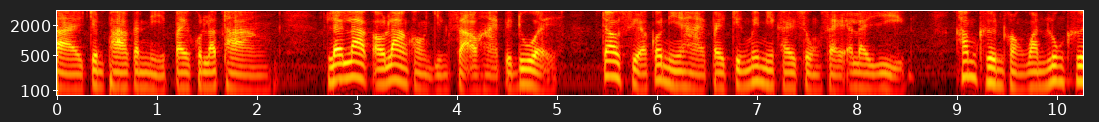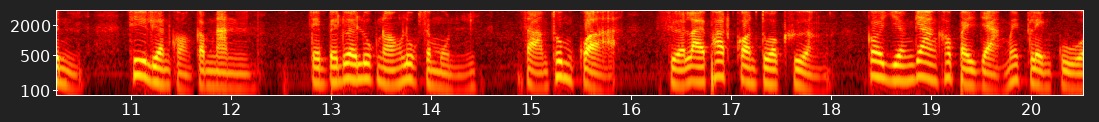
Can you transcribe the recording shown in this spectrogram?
ตายจนพากันหนีไปคนละทาง และลากเอาร่างของหญิงสาวหายไปด้วย เจ้าเสือก็หนีหายไปจึงไม่มีใครสงสัยอะไรอีก ค่ำคืนของวันรุ่งขึ้น ที่เรือนของกำนัน เต็มไปด้วยลูกน้องลูกสมุนสามทุ่มกว่า เสือลายพาดกรตัวเขื่อง ก็เยื้องย่างเข้าไปอย่างไม่เกรงกลัว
